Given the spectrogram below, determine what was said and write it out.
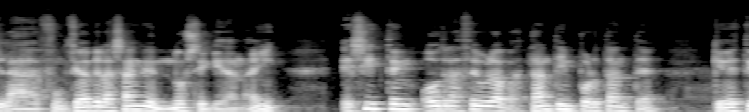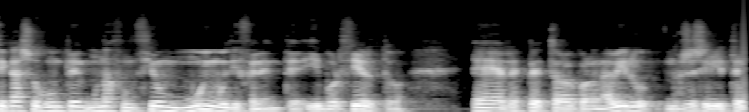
las funciones de la sangre no se quedan ahí. Existen otras células bastante importantes que en este caso cumplen una función muy muy diferente. Y por cierto, eh, respecto al coronavirus, no sé si viste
